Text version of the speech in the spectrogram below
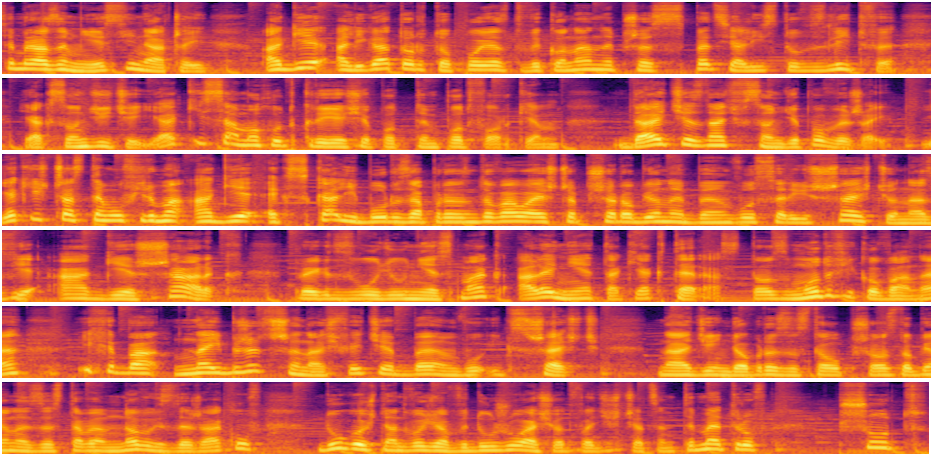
Tym razem nie jest inaczej. AG Alligator to pojazd wykonany przez specjalistów z Litwy. Jak sądzicie, jaki samochód kryje się pod tym potworkiem? Dajcie znać w sądzie powyżej. Jakiś czas temu firma AG Excalibur zaprezentowała jeszcze przerobione BMW serii 6 o nazwie AG Shark. Projekt złudził niesmak, ale nie tak jak teraz. To zmodyfikowane i chyba najbrzydsze na świecie BMW X6. Na dzień dobry zostało przyozdobione zestawem nowych zderzaków, długość nadwozia wydłużyła się o 20 cm, przód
